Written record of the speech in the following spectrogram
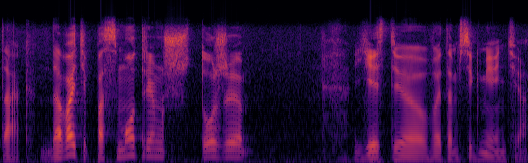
Так, давайте посмотрим, что же есть э, в этом сегменте.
